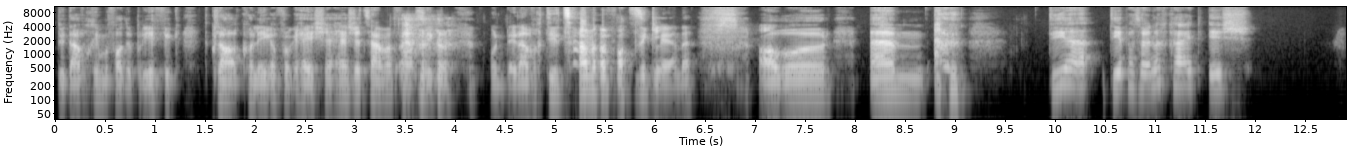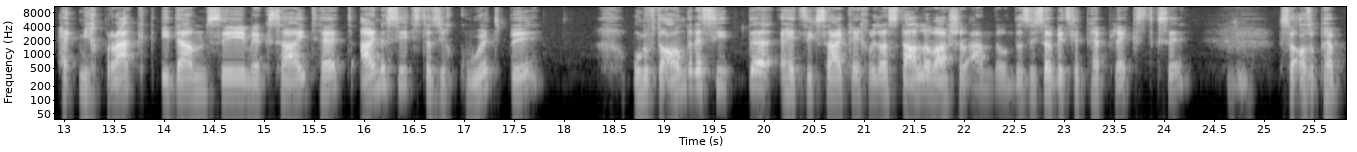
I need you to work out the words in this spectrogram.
tut einfach immer vor der Prüfung die Kollegen fragen, hast du, hast du eine Zusammenfassung? Und dann einfach die Zusammenfassung lernen. Aber ähm, die, die Persönlichkeit ist, hat mich geprägt, indem sie mir gesagt hat, einerseits, dass ich gut bin, und auf der anderen Seite hat sie gesagt, ich will als Tellerwäscher enden. Und das ist so ein bisschen perplex gesehen. Mhm. So, also per,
